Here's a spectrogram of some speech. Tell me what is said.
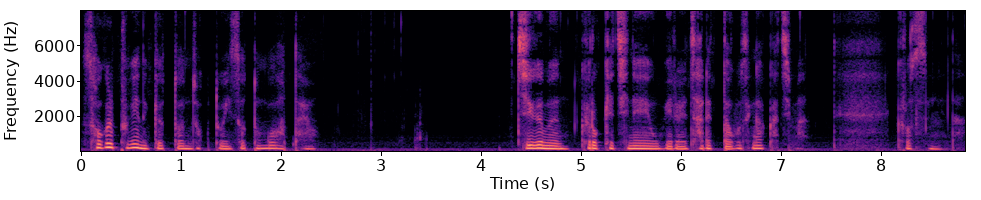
서글프게 느꼈던 적도 있었던 것 같아요. 지금은 그렇게 지내오기를 잘했다고 생각하지만, 그렇습니다.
